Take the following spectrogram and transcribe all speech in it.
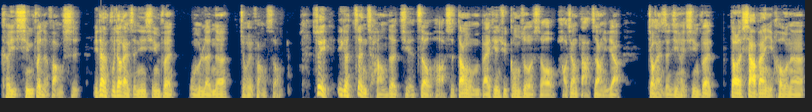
可以兴奋的方式。一旦副交感神经兴奋，我们人呢就会放松。所以，一个正常的节奏，哈，是当我们白天去工作的时候，好像打仗一样，交感神经很兴奋。到了下班以后呢，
